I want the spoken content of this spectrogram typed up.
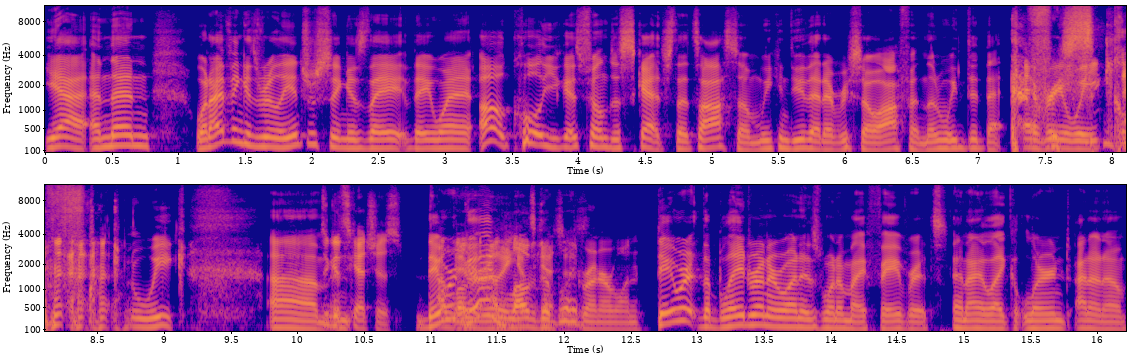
yeah, and then what I think is really interesting is they they went, "Oh, cool, you guys filmed a sketch. That's awesome. We can do that every so often." Then we did that every, Every week. week. Um, It's good sketches. they I were love, good. I love the Blade. Runner one. they were the Blade Runner one is one of my favorites, and I like learned. I don't know.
